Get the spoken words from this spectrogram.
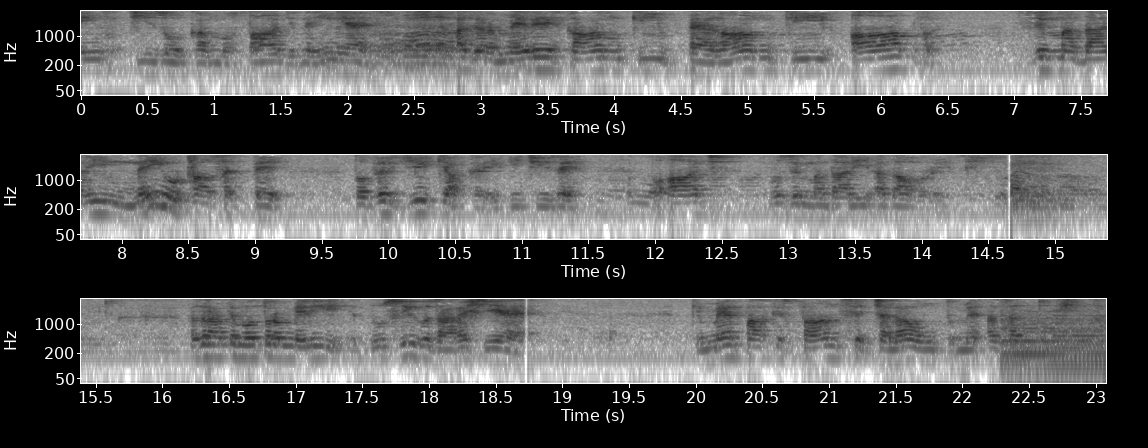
इन चीज़ों का मोहताज नहीं है। अगर मेरे काम की पैगाम की आप ज़िम्मेदारी नहीं उठा सकते तो फिर ये क्या करेगी चीज़ें? तो आज वो ज़िम्मेदारी अदा हो रही थी। हज़रत मोहतरम, मेरी दूसरी गुजारिश ये है कि मैं पाकिस्तान से चला हूँ तो मैं अजद दुखी था।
